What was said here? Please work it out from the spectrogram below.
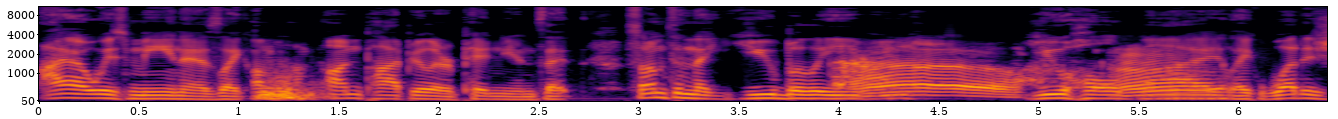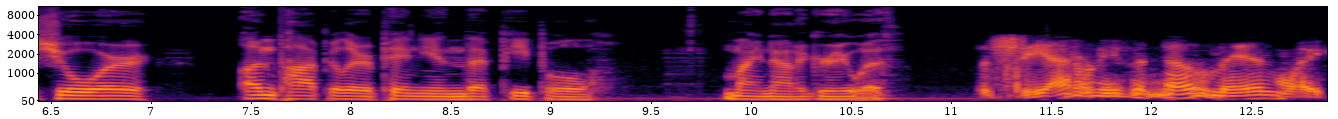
I always mean as like un- unpopular opinions that something that you believe you, Oh, you hold Oh. by. Like, what is your unpopular opinion that people might not agree with? see, I don't even know, man. Like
